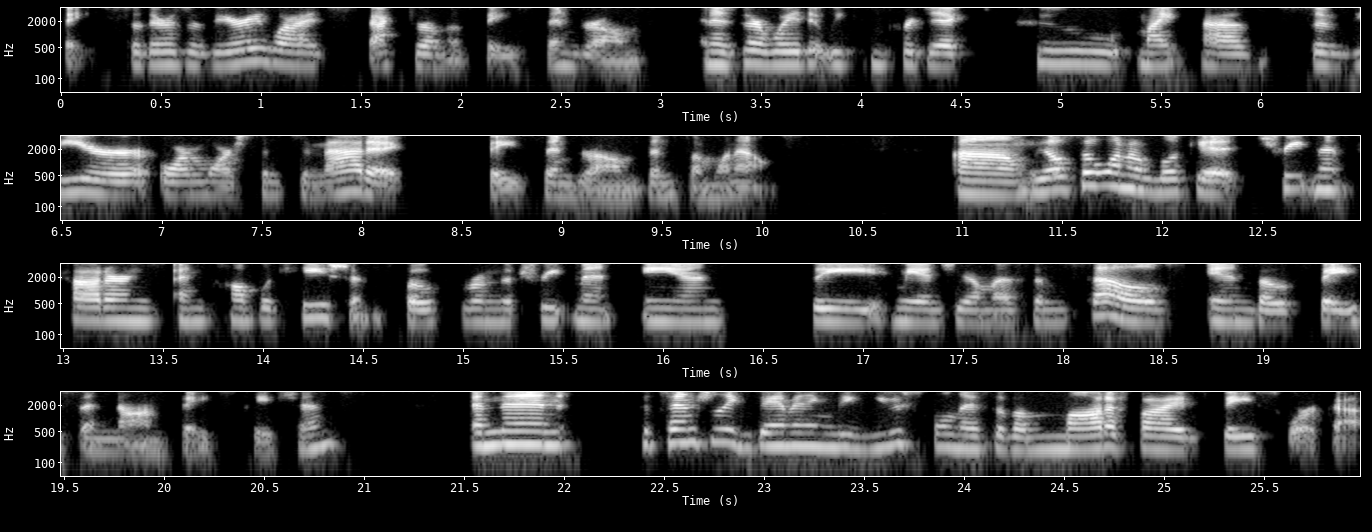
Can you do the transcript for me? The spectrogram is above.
PHACE? So, there's a very wide spectrum of PHACE syndrome. And is there a way that we can predict who might have severe or more symptomatic PHACE syndrome than someone else? Um, we also want to look at treatment patterns and complications, both from the treatment and the hemangiomas themselves in both PHACE and non PHACE patients. And then potentially examining the usefulness of a modified PHACE workup,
